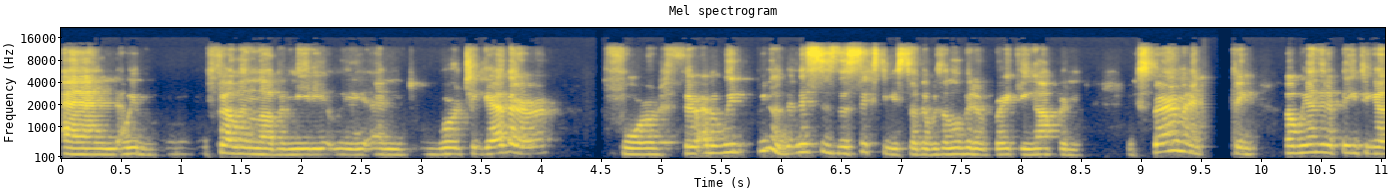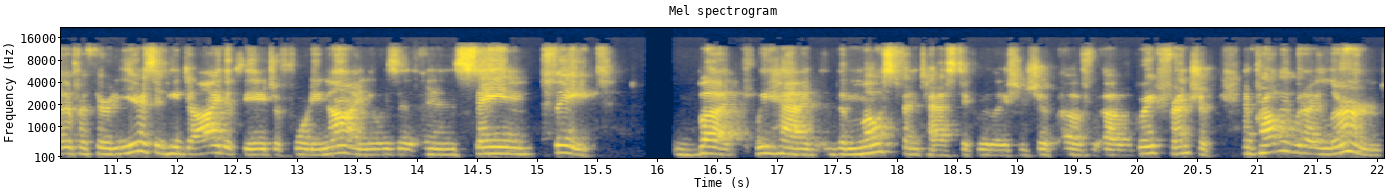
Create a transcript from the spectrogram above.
And we fell in love immediately and were together for, thir- I mean, we, you know, this is the 60s, so there was a little bit of breaking up and experimenting, but we ended up being together for 30 years and he died at the age of 49. It was a, an insane fate. But we had the most fantastic relationship of, of great friendship. And probably what I learned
